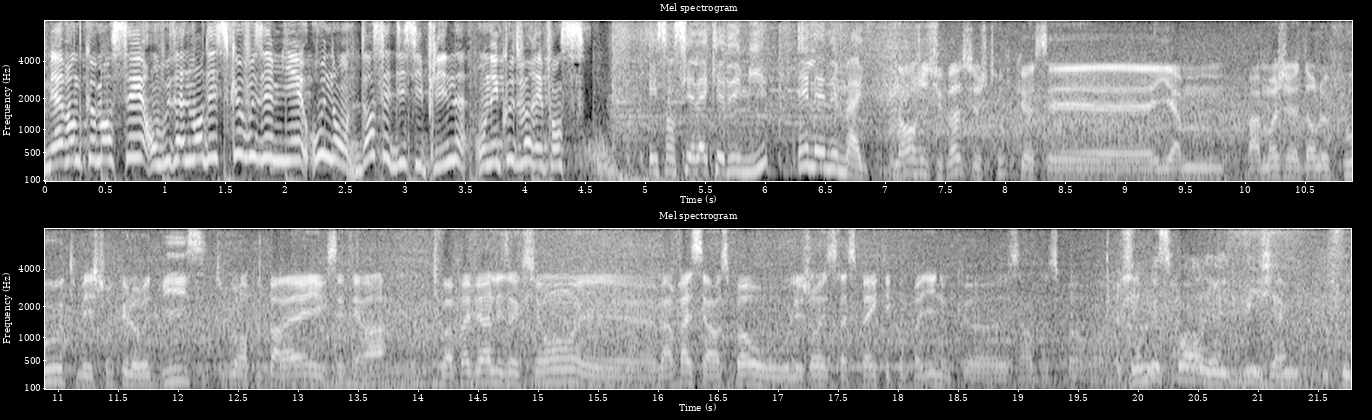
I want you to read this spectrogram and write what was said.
Mais avant de commencer, on vous a demandé ce que vous aimiez ou non dans cette discipline. On écoute vos réponses. Essentiel Académie. Hélène et Mag. Non, je suis pas parce que je trouve que c'est. Il y a... enfin, moi j'adore le foot, mais je trouve que le rugby c'est toujours un peu pareil, etc. Tu vois pas bien les actions, et... mais après c'est un sport où les gens ils se respectent et compagnie, donc euh, c'est un bon sport. euh. J'aime le sport, le rugby, j'aime. Le foot,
